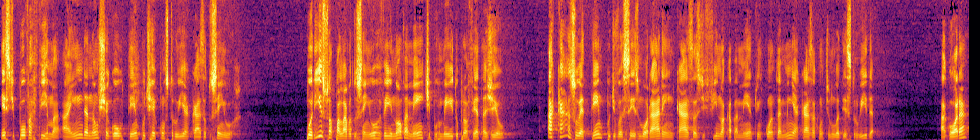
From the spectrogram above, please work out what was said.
Este povo afirma: ainda não chegou o tempo de reconstruir a casa do Senhor. Por isso a palavra do Senhor veio novamente por meio do profeta Ageu Acaso é tempo de vocês morarem em casas de fino acabamento enquanto a minha casa continua destruída? Agora,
